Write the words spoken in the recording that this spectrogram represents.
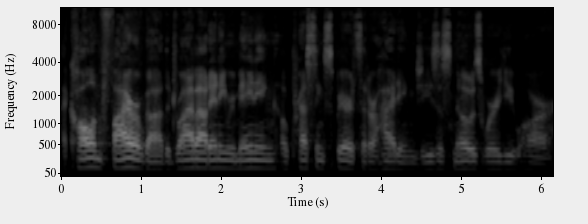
I call on the fire of God to drive out any remaining oppressing spirits that are hiding. Jesus knows where you are.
